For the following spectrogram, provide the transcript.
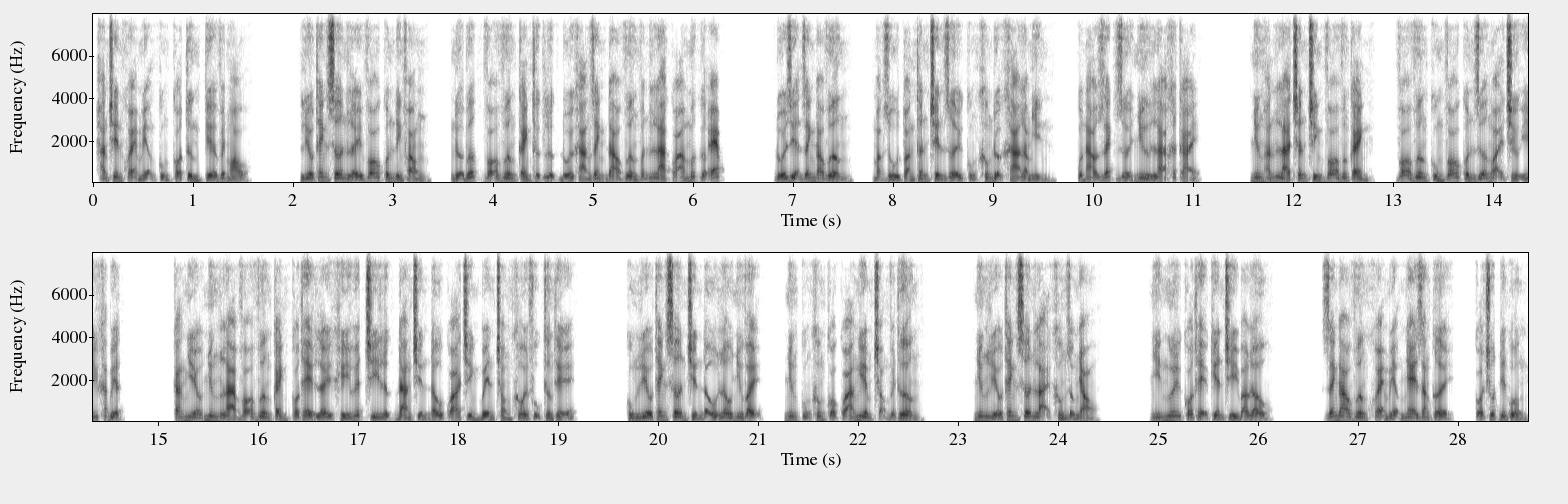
Hắn trên khỏe miệng cũng có từng tia vết máu. Liêu thanh sơn lấy võ quân đình phong, nửa bước võ vương cảnh thực lực đối kháng danh đao vương vẫn là quá mức gỡ ép. Đối diện danh đao vương, mặc dù toàn thân trên dưới cũng không được khá lắm nhìn, quần áo rách dưới như là khất cái. Nhưng hắn là chân chính võ vương cảnh, võ vương cùng võ quân giữa ngoại trừ ý khác biệt. Càng nhiều nhưng là võ vương cảnh có thể lấy khí huyết chi lực đang chiến đấu quá trình bên trong khôi phục thương thế. Cùng liêu thanh sơn chiến đấu lâu như vậy, nhưng cũng không có quá nghiêm trọng vết thương. Nhưng liêu thanh sơn lại không giống nhau. Nhìn ngươi có thể kiên trì bao lâu? Danh đao vương khỏe miệng nhe răng cười có chút điên cuồng,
